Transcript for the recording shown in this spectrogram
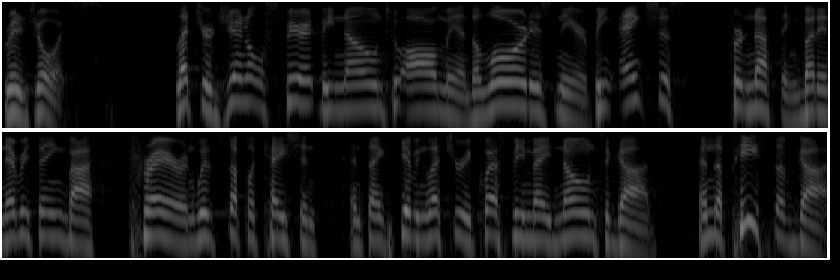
rejoice. Let your gentle spirit be known to all men. The Lord is near. Be anxious for nothing, but in everything by prayer and with supplication and thanksgiving, let your requests be made known to God. And the peace of God,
